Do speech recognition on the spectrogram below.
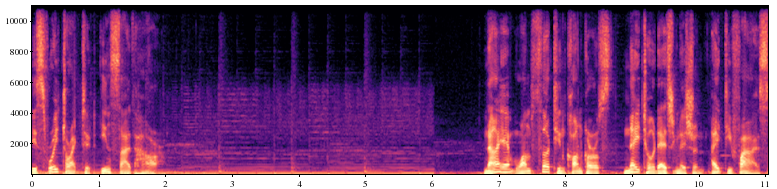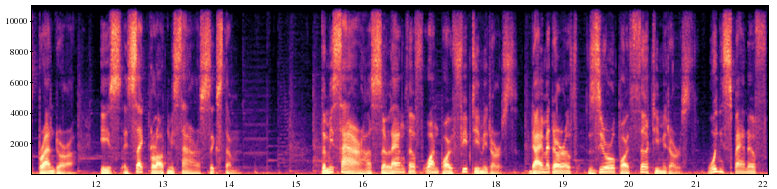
is retracted inside the hull. 9M113 Konkurs NATO designation 85 Spandrel is a SACLOS missile system. The missile has a length of 1.50 meters, diameter of 0.30 meters, wingspan of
